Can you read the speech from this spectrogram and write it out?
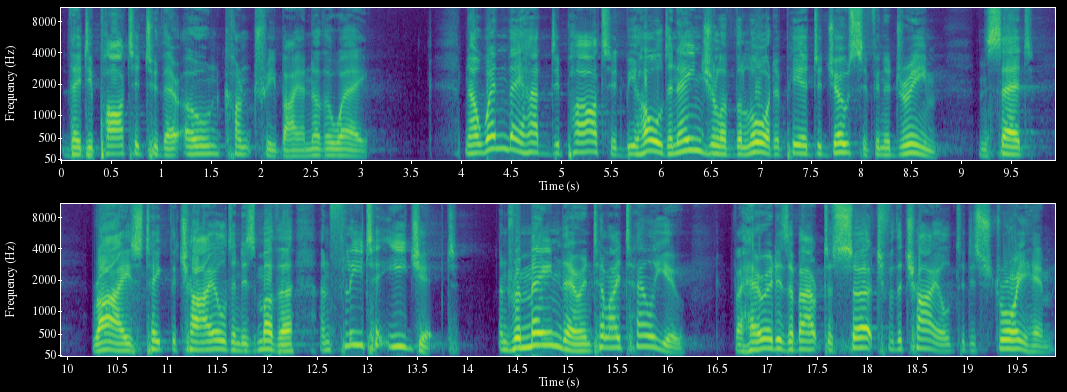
they departed to their own country by another way. Now, when they had departed, behold, an angel of the Lord appeared to Joseph in a dream and said, Rise, take the child and his mother, and flee to Egypt, and remain there until I tell you for Herod is about to search for the child to destroy him.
